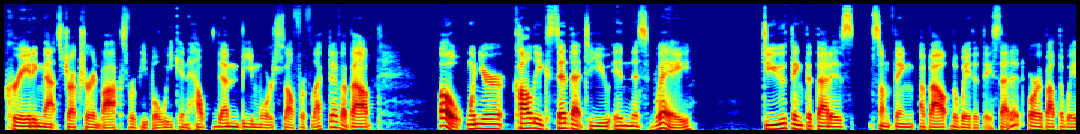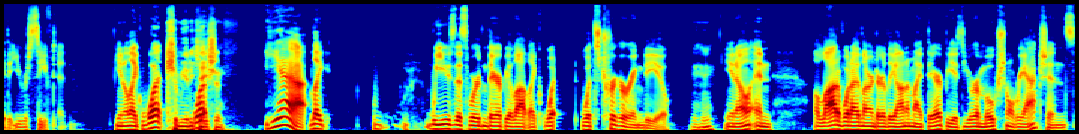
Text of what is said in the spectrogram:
creating that structure and box for people, we can help them be more self reflective about, oh, when your colleague said that to you in this way, do you think that that is something about the way that they said it or about the way that you received it? You know, like what communication. yeah, like we use this word in therapy a lot. Like what what's triggering to you, Mm-hmm. you know? And a lot of what I learned early on in my therapy is your emotional reactions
